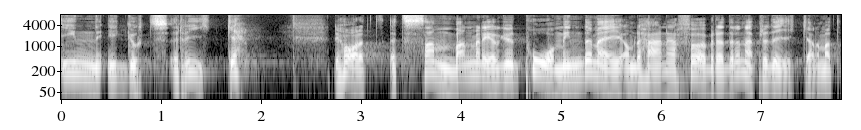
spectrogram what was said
in i Guds rike det har ett, ett samband med det. Och Gud påminde mig om det här när jag förberedde den här predikan. Om att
